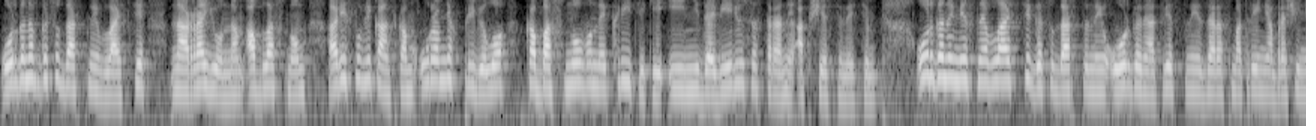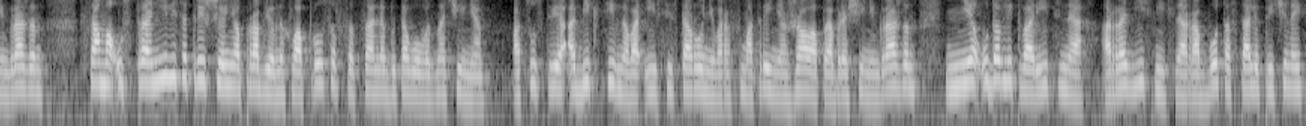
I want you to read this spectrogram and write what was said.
органов государственной власти на районном, областном, республиканском уровнях привело к обоснованной критике и недоверию со стороны общественности. Органы местной власти, государственные органы, ответственные за рассмотрение обращений граждан, самоустранились от решения проблемных вопросов социально-бытового значения. Отсутствие объективного и всестороннего рассмотрения жалоб и обращений граждан, неудовлетворительная разъяснительная работа стали причиной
